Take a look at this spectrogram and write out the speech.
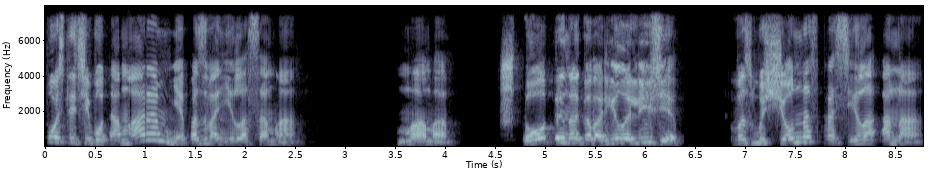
после чего Тамара мне позвонила сама. «Мама, что ты наговорила Лизе?» Возмущенно спросила она.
